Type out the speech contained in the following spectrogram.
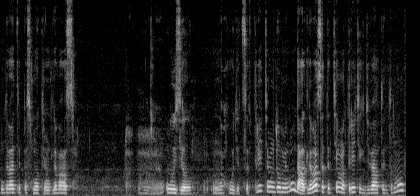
Ну, давайте посмотрим. Для вас узел находится в третьем доме. Ну да, для вас это тема третьих, девятых домов.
